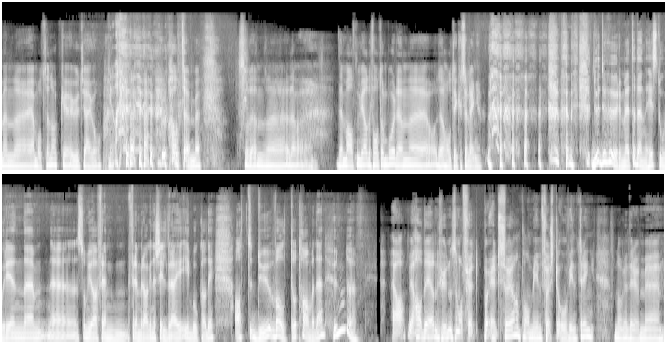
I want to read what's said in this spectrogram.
Men eh, jeg måtte nok eh, ut, jeg òg. Ja. Tømme. Så den, eh, det var, den maten vi hadde fått om bord, den, eh, den holdt ikke så lenge. Du, du hører med til denne historien, eh, som jo er frem, fremragende skildra i, i boka di, at du valgte å ta med deg en hund, du. Ja, jeg hadde en hund som var født på Edsøya, på min første overvintring, når vi drev med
